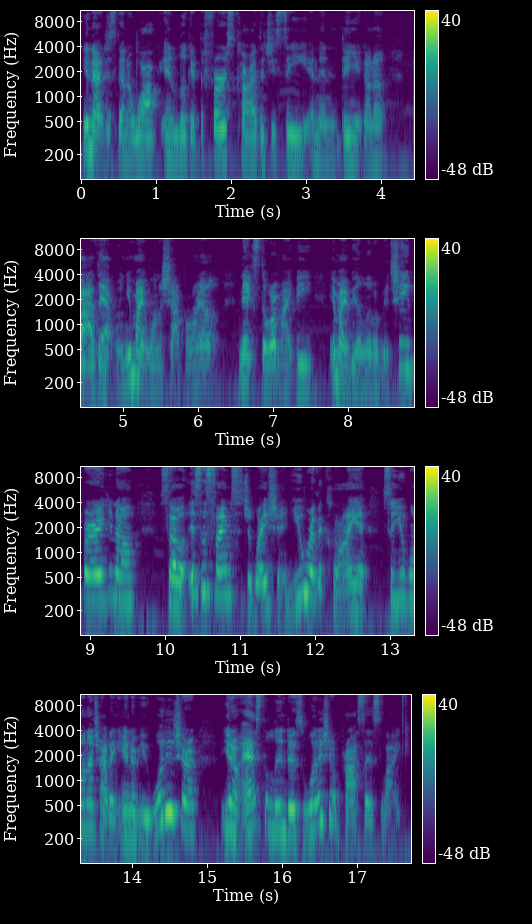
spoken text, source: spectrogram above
you're not just going to walk and look at the first car that you see and then then you're going to buy that one. You might want to shop around next door. Might be it might be a little bit cheaper, you know. So it's the same situation. You are the client, so you want to try to interview. What is your you know ask the lenders what is your process like?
